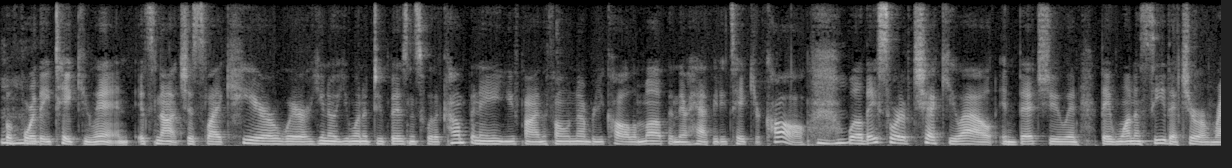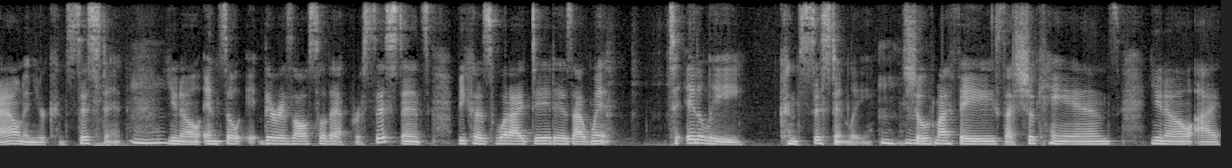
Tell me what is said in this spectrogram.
before Mm-hmm. they take you in. It's not just like here where, you know, you want to do business with a company, you find the phone number, you call them up, and they're happy to take your call. Mm-hmm. Well, they sort of check you out and vet you, and they want to see that you're around and you're consistent, Mm-hmm. you know. And so it, there is also that persistence because what I did is I went to Italy consistently. Showed my face, I shook hands, you know, I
